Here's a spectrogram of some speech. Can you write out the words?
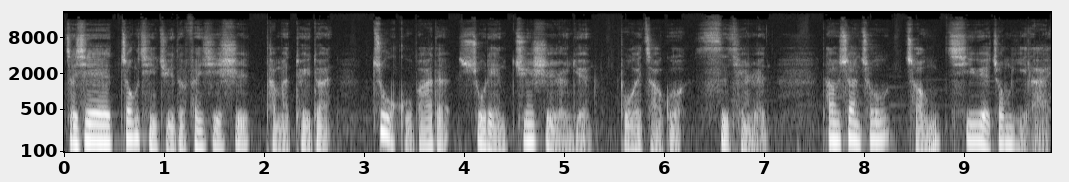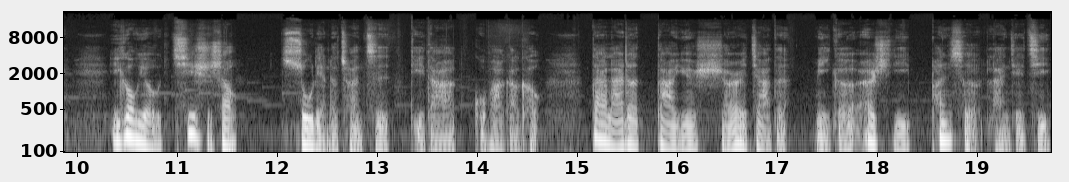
这些中情局的分析师，他们推断驻古巴的苏联军事人员不会超过四千人。他们算出，从七月中以来，一共有七十艘苏联的船只抵达古巴港口。带来了大约十二架的米格二十一喷射拦截机、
